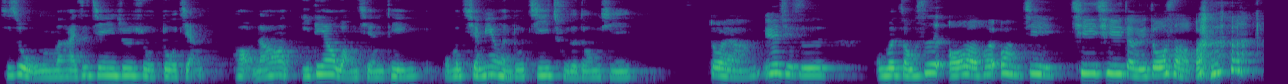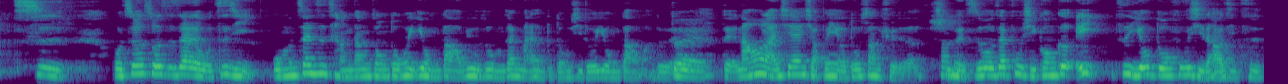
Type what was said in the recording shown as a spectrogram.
其实我们还是建议就是说多讲好，然后一定要往前听。我们前面有很多基础的东西，对啊，因为其实我们总是偶尔会忘记七七等于多少吧。是，我说说实在的，我自己我们在日常当中都会用到，例如说我们在买很多东西都会用到嘛，对不对？对，对，然后后来现在小朋友都上学了，上学之后再复习功课，诶，自己又多复习了好几次，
